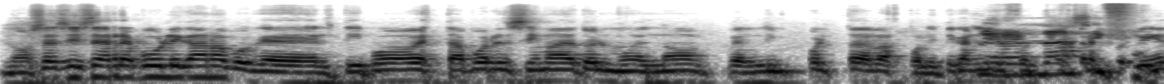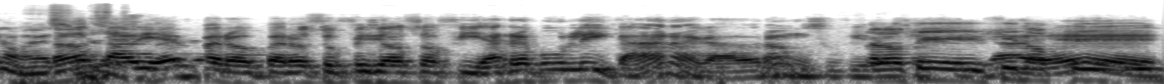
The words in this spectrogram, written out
No sé si es republicano porque el tipo está por encima de todo el mundo. No, él le importa las políticas. Pero el importa nazi tres fue- pepinos, eso. No, está bien, pero, pero su filosofía es republicana, cabrón. Su Pero si, si, nos, es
